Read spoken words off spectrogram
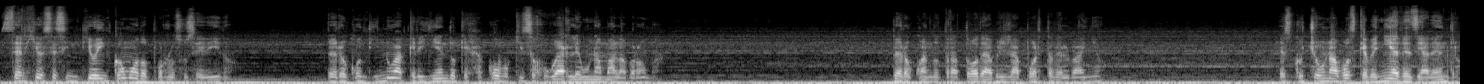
Sergio se sintió incómodo por lo sucedido, pero continúa creyendo que Jacobo quiso jugarle una mala broma. Pero cuando trató de abrir la puerta del baño, escuchó una voz que venía desde adentro.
